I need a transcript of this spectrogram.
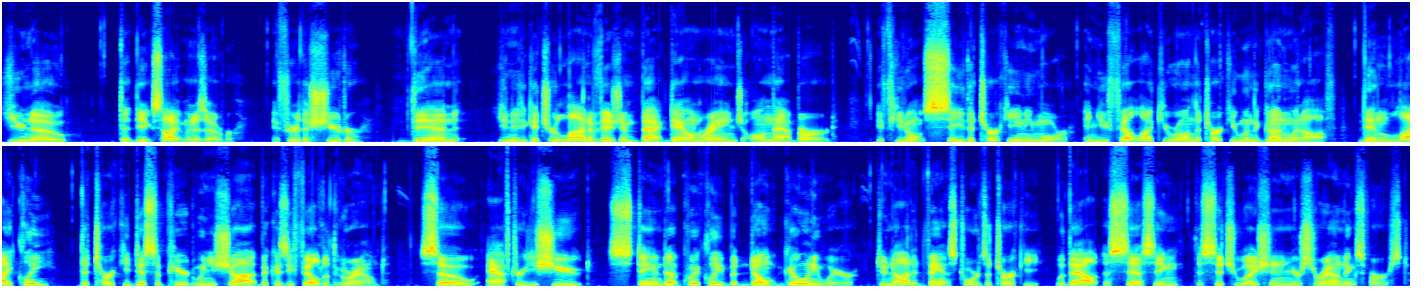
you know that the excitement is over. If you're the shooter, then you need to get your line of vision back down range on that bird. If you don't see the turkey anymore and you felt like you were on the turkey when the gun went off, then likely the turkey disappeared when you shot because he fell to the ground. So after you shoot, stand up quickly but don't go anywhere. Do not advance towards a turkey without assessing the situation and your surroundings first.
